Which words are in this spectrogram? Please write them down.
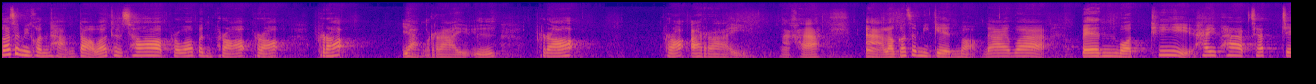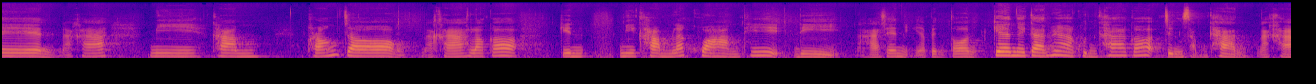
ก็จะมีคนถามต่อว่าเธอชอบ เพราะว่าเป็นเพราะเพราะเพราะอย่างไรหรือเพราะเพราะอะไรนะคะอ่าเราก็จะมีเกณฑ์บอกได้ว่า เป็นบทที่ให้ภาพชัดเจนนะคะ มีคำ คล้องจองนะคะ แล้วก็กินมีคำและความที่ดีนะคะ เช่นอย่างเงี้ยเป็นต้น เกณฑ์ในการพิจารณาคุณค่าก็จึงสำคัญนะคะ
